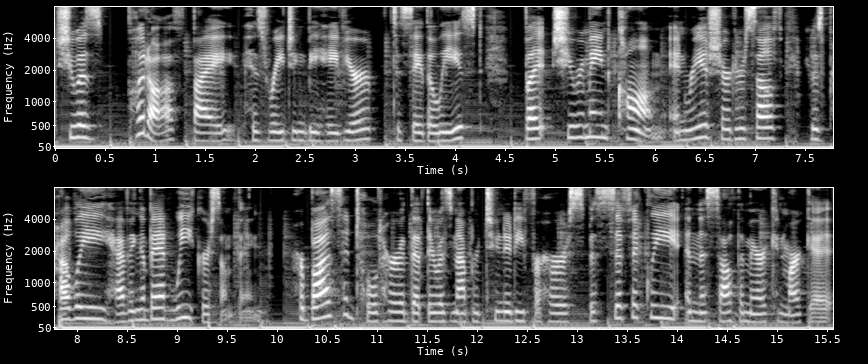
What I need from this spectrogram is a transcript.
She was put off by his raging behavior, to say the least, but she remained calm and reassured herself he was probably having a bad week or something. Her boss had told her that there was an opportunity for her specifically in the South American market,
